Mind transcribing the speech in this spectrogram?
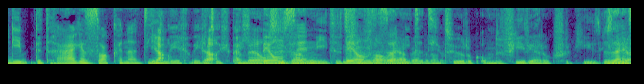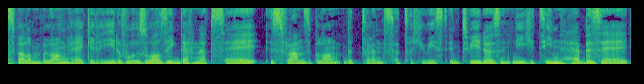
Die bedragen zakken nadien weer, weer terug weg. bij, ons, is dat zijn, niet het bij geval. Ons is dat niet we hebben natuurlijk om de vier jaar ook verkiezingen. Dus daar is wel een belangrijke reden voor. Zoals ik daarnet zei, is Vlaams Belang de trendsetter geweest. In 2019 hebben zij 50%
